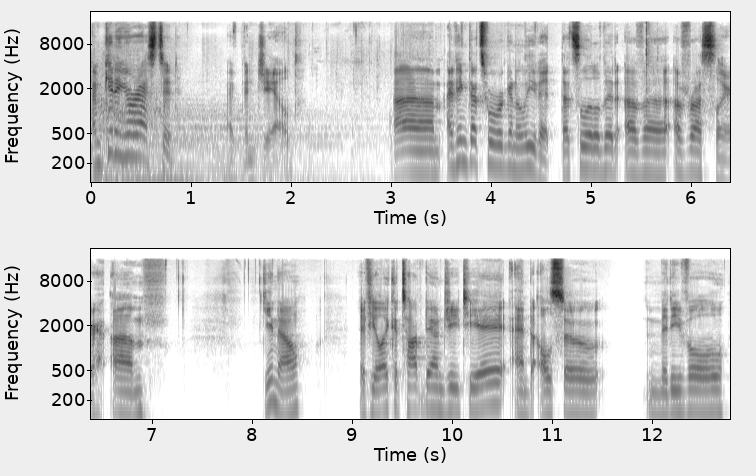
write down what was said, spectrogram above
I'm getting arrested. I've been jailed. Um, I think that's where we're gonna leave it. That's a little bit of a of Rustler. Um, you know, if you like a top-down GTA and also medieval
